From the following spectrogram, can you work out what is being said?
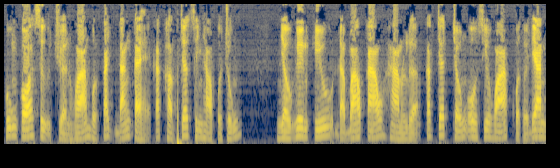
Cũng có sự chuyển hóa một cách đáng kể các hợp chất sinh học của chúng. Nhiều nghiên cứu đã báo cáo hàm lượng các chất chống oxy hóa của tỏi đen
